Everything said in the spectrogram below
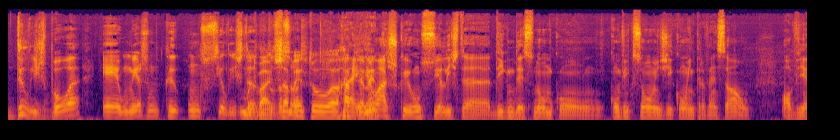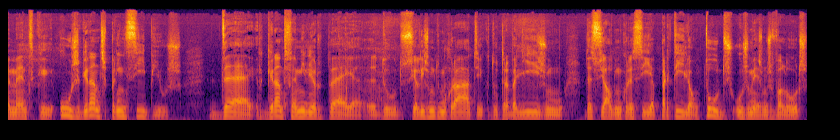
de Lisboa é o mesmo que um socialista Muito bem. dos Açores. Bento, rapidamente. Bem, eu acho que um socialista digno desse nome, com convicções e com intervenção, obviamente que os grandes princípios da grande família europeia, do, do socialismo democrático, do trabalhismo, da social-democracia, partilham todos os mesmos valores,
